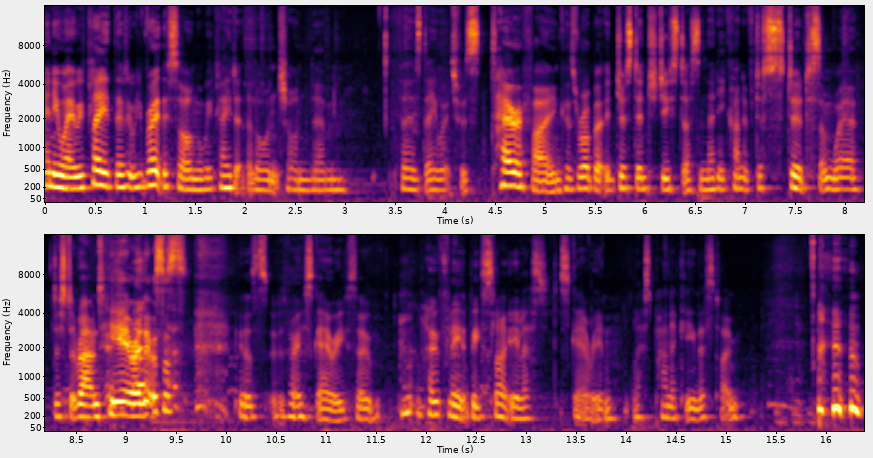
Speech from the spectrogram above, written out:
Anyway, we played the, we wrote the song and we played it at the launch on um, Thursday, which was terrifying because Robert had just introduced us and then he kind of just stood somewhere just around here and it was just, it was it was very scary. So hopefully it'll be slightly less scary and less panicky this time.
